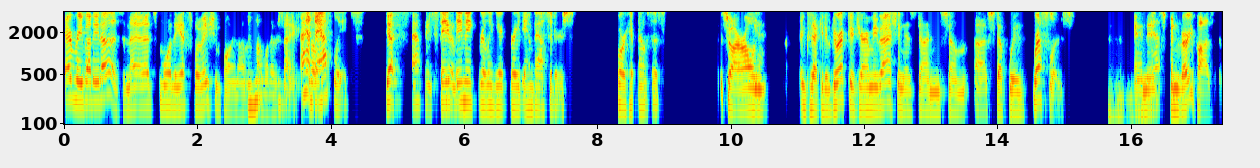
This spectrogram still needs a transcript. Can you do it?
everybody does, and that, that's more the exclamation point on, Mhm. on what I was saying. And a- athletes. Yes. Athletes They too. they make really great ambassadors for hypnosis. So our own Yeah. executive director Jeremy Bashan has done some uh, stuff with wrestlers, and Yep. it's been very positive.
